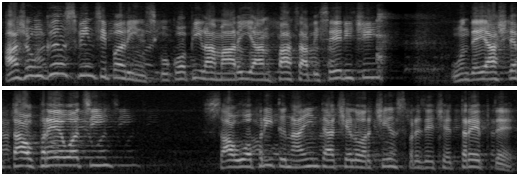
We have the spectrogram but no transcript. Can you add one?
Ajungând Sfinții Părinți cu copila Maria în fața bisericii, unde îi așteptau preoții, s-au oprit înaintea celor 15 trepte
